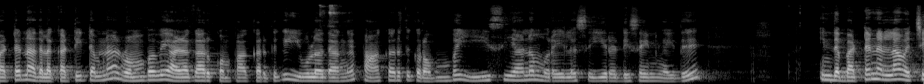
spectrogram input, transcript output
பட்டன் அதில் கட்டிட்டோம்னா ரொம்பவே அழகாக இருக்கும் பார்க்குறதுக்கு. இவ்வளோதாங்க பார்க்குறதுக்கு ரொம்ப ஈஸியான முறையில் செய்கிற டிசைனுங்க இது. இந்த பட்டன் எல்லாம் வச்சு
